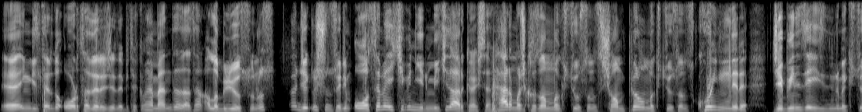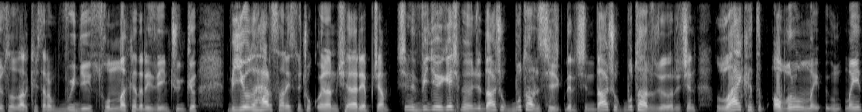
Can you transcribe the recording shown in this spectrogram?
Ee, İngiltere'de orta derecede bir takım. Hemen de zaten alabiliyorsunuz. Öncelikle şunu söyleyeyim. OSM 2022'de arkadaşlar her maç kazanmak istiyorsanız, şampiyon olmak istiyorsanız, coinleri cebinize indirmek istiyorsanız arkadaşlar bu videoyu sonuna kadar izleyin. Çünkü videonun her saniyesinde çok önemli şeyler yapacağım. Şimdi videoya geçmeden önce daha çok bu tarz içerikler için, daha çok bu tarz videolar için like atıp abone olmayı unutmayın.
